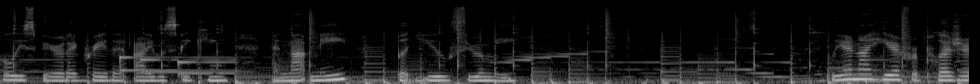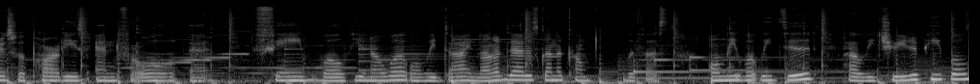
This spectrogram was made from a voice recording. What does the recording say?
Holy Spirit, I pray that I was speaking and not me, but you through me. We are not here for pleasures, for parties, and for all of that fame, wealth. You know what? When we die, none of that is going to come with us. Only what we did, how we treated people,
